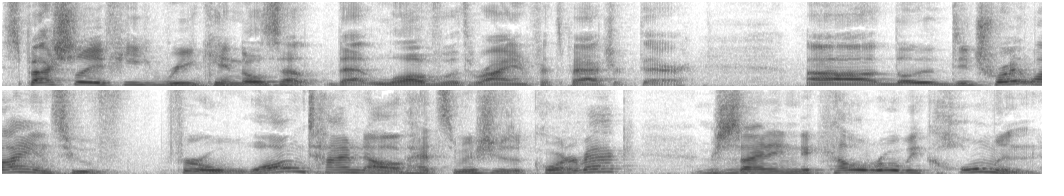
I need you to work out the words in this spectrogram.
especially if he rekindles that, that love with Ryan Fitzpatrick there. Uh, the Detroit Lions, who for a long time now have had some issues at cornerback, are signing Nickell Robey-Coleman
